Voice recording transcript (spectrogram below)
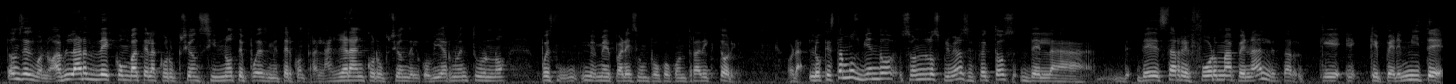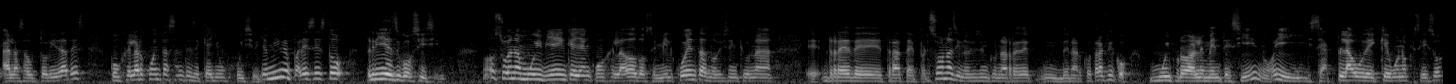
Entonces, bueno, hablar de combate a la corrupción si no te puedes meter contra la gran corrupción del gobierno en turno, pues me parece un poco contradictorio. Ahora, lo que estamos viendo son los primeros efectos de, la, de, esta reforma penal que, que, permite a las autoridades congelar cuentas antes de que haya un juicio. Y a mí me parece esto riesgosísimo. ¿No? Suena muy bien que hayan congelado 12 mil cuentas, nos dicen que una eh, red de trata de personas y nos dicen que una red de, narcotráfico, muy probablemente sí, ¿no? Y se aplaude y qué bueno que se hizo.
